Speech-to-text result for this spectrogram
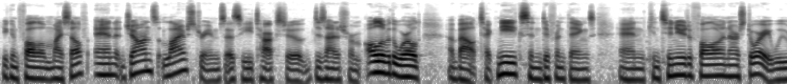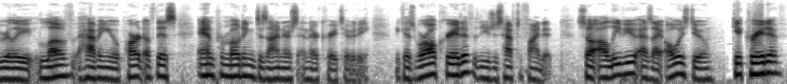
You can follow myself and John's live streams as he talks to designers from all over the world about techniques and different things and continue to follow in our story. We really love having you a part of this and promoting designers and their creativity because we're all creative. You just have to find it. So I'll leave you as I always do get creative,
